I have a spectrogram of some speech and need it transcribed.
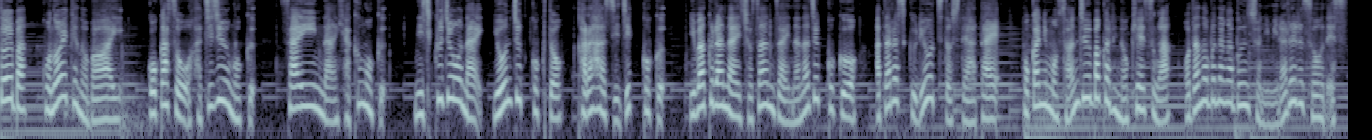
例えば近衛家の場合五家層80石西院南100石西九条内40石と唐橋10石岩倉内諸山財70石を新しく領地として与え他にも30ばかりのケースが織田信長文書に見られるそうです。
